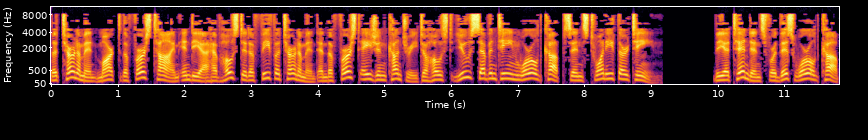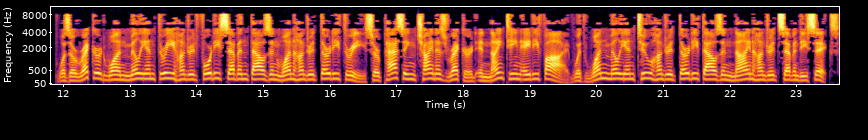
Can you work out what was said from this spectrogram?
The tournament marked the first time India have hosted a FIFA tournament and the first Asian country to host U-17 World Cup since 2013. The attendance for this World Cup was a record 1,347,133 surpassing China's record in 1985 with 1,230,976.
